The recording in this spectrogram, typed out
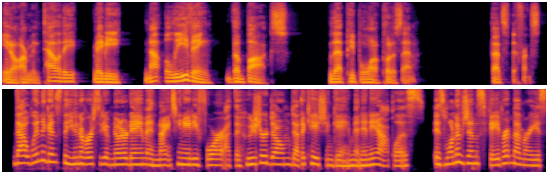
you know, our mentality, maybe not believing the box that people want to put us in. That's the difference. That win against the University of Notre Dame in 1984 at the Hoosier Dome dedication game in Indianapolis is one of Jim's favorite memories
